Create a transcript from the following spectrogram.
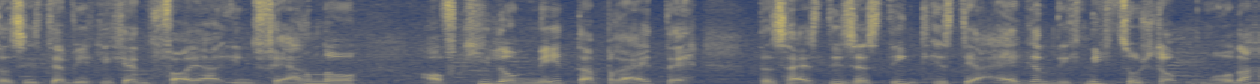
Das ist ja wirklich ein Feuerinferno auf Kilometerbreite. Das heißt, dieses Ding ist ja eigentlich nicht zu stoppen, oder?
